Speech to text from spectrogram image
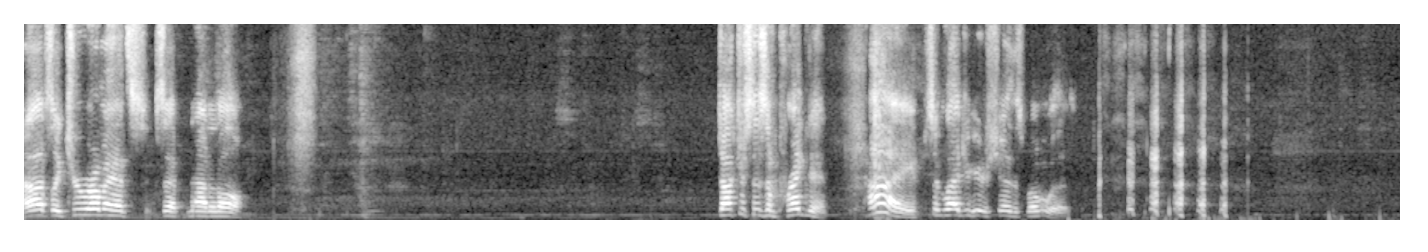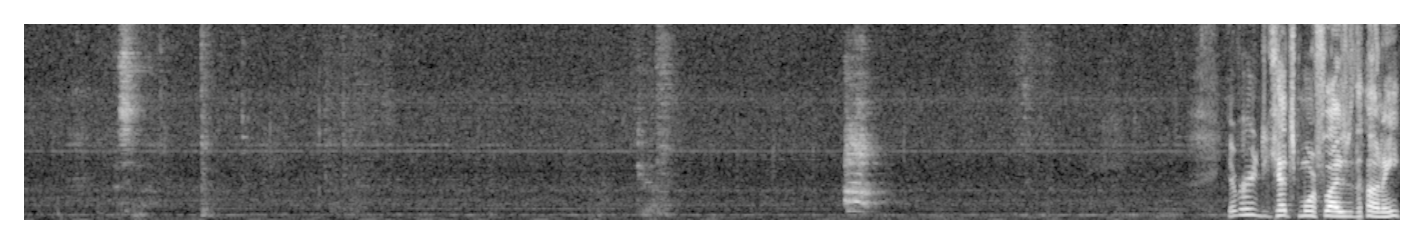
Ah, it's like true romance, except not at all. Doctor says I'm pregnant. Hi, so glad you're here to share this moment with us. You ever heard you catch more flies with honey?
